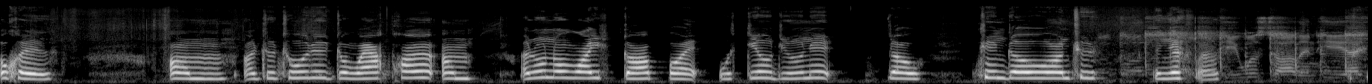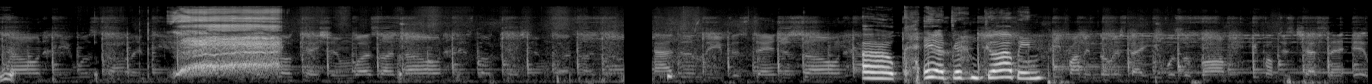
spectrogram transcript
Okay. Um, I just told you the last part. Um, I don't know why it stopped, but we're still doing it. So, can go on to the next one. He was tall and he had grown. He was tall and he His location was unknown. His location was unknown. Had to leave this danger zone. Okay, I'm just driving. He finally noticed that he was a bomb. He puffed his chest and it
